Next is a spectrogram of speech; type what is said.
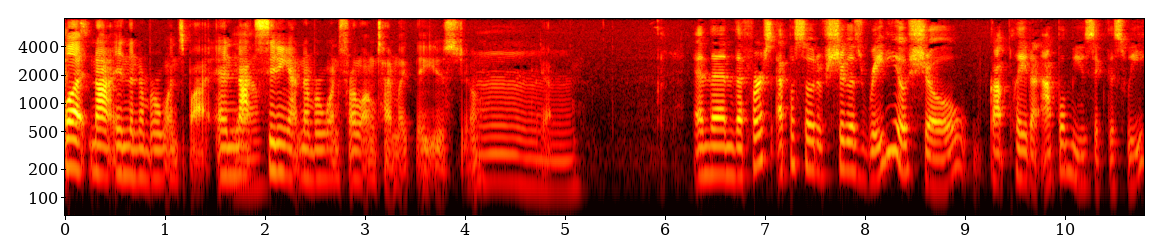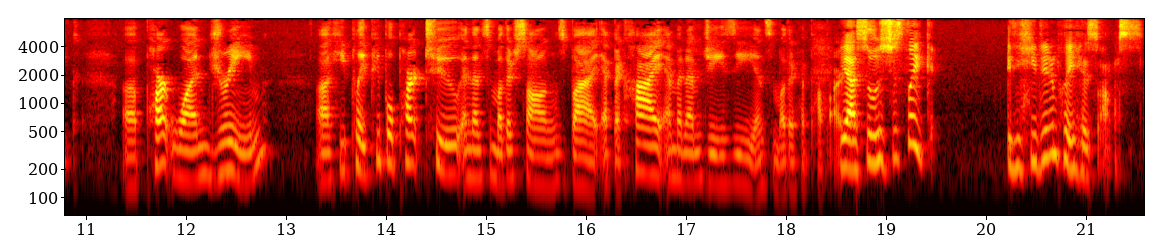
But not in the number one spot and Yeah. not sitting at number one for a long time like they used to. And then the first episode of Suga's radio show got played on Apple Music this week. Uh, part one, Dream. Uh, he played People Part Two, and then some other songs by Epic High, Eminem, Jay Z, and some other hip hop artists. Yeah, so it was just like he didn't play his songs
